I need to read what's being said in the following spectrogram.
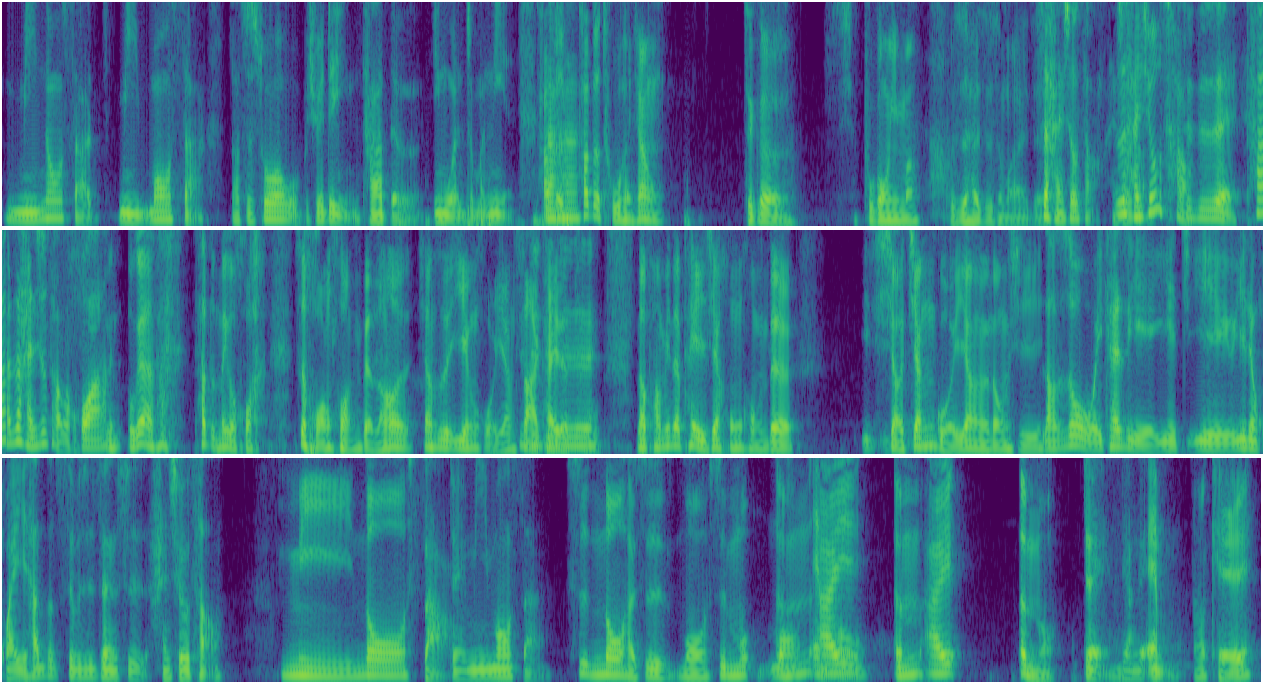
咪。Mimosa Mimosa，老实说，我不确定它的英文怎么念。它的它的图很像这个蒲公英吗？不是，还是什么来着？是含羞草，是含羞草。对对对，它它是含羞草的花。我跟你讲，它它的那个花 是黄黄的，然后像是烟火一样炸开的图，然后旁边再配一些红红的小浆果一样的东西。老实说，我一开始也也也有一点怀疑，它的是不是真的是含羞草。米诺萨，对，米莫萨是 no 还是 mo？是 mo m i m i m 哦，对，两个 m。OK，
